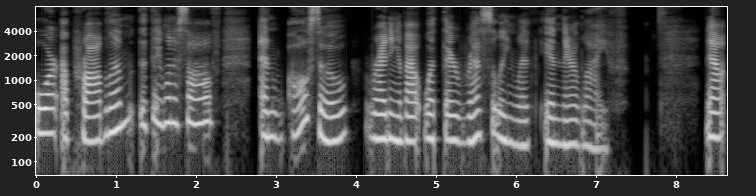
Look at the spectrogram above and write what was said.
or a problem that they want to solve, and also writing about what they're wrestling with in their life. Now,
